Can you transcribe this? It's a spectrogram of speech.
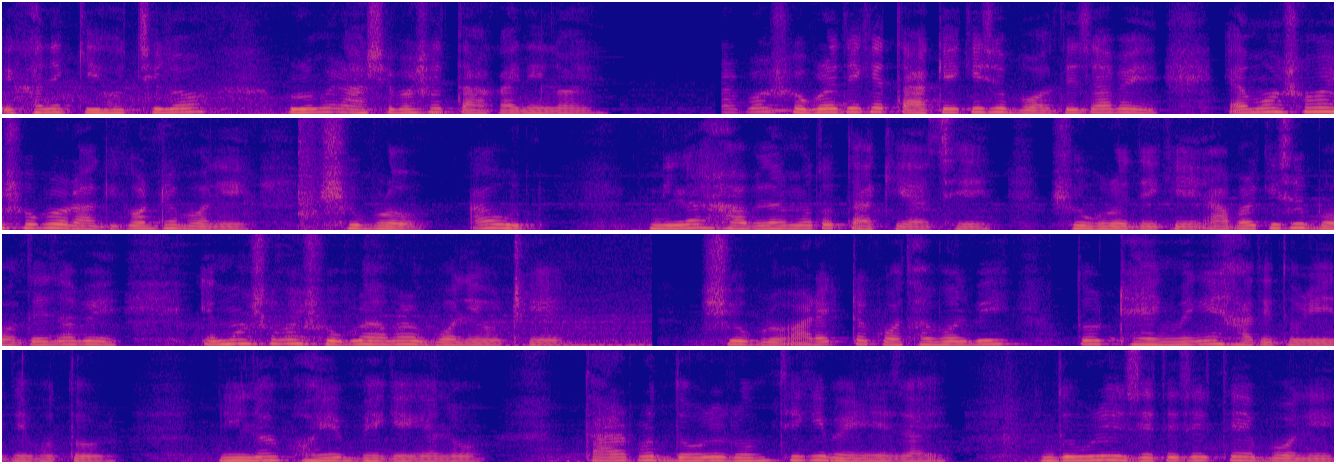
এখানে কি হচ্ছিল? রুমের আশেপাশে তাকায় নিলয়। তারপর শুভ্রের দিকে তাকে কিছু বলতে যাবে, এমন সময় শুভ্র রাগী কণ্ঠে বলে, শুভ্র আউট নীলয় হাবলার মতো তাকিয়ে আছে শুভ্র দিকে, আবার কিছু বলতে যাবে, এমন সময় শুভ্র আবার বলে ওঠে, শুভ্র, আরেকটা কথা বলবি? তোর ঠ্যাং ভেঙে হাতে ধরিয়ে দেব তোর। নীলয় ভয়ে ভেগে গেল। তারপর দৌড়ে রুম থেকে বেরিয়ে যায়। দৌড়ে যেতে যেতে বলে,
